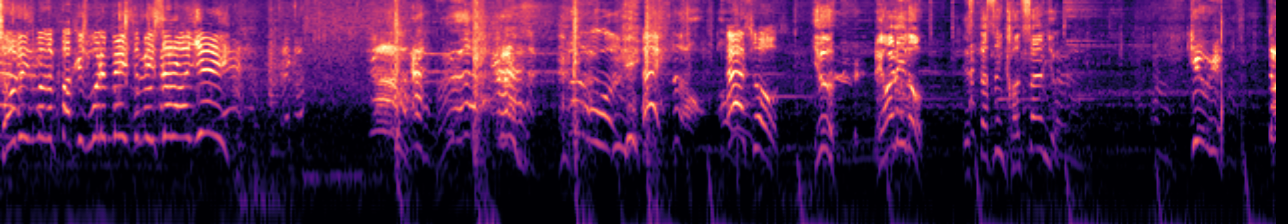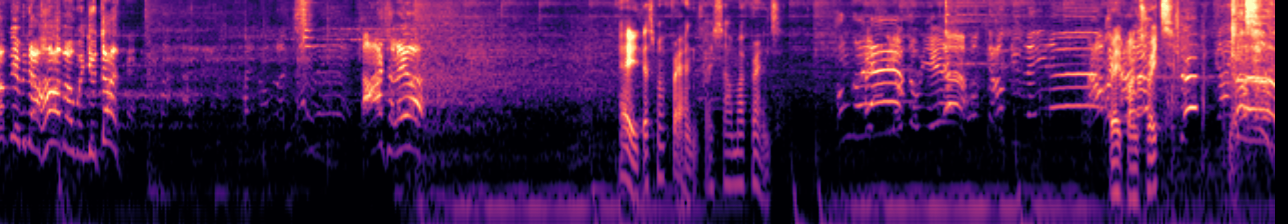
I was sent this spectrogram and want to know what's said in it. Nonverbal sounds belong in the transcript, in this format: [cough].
Show these motherfuckers what it means to be Sun On Yee! Hey! Assholes! You! Leonido! This doesn't concern you. Kill him! Dump him in the harbor when you're done! Hey, that's my friend. I saw my friends. Right one's right. Yes.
